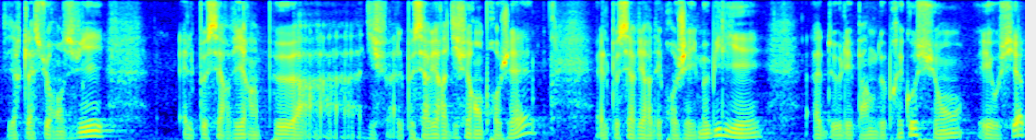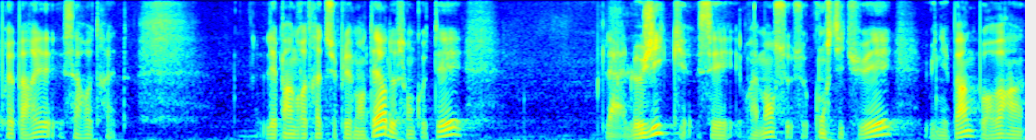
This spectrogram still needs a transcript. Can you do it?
C'est-à-dire que l'assurance vie, elle peut servir un peu à, différents projets. Elle peut servir à des projets immobiliers, à de l'épargne de précaution et aussi à préparer sa retraite. L'épargne retraite supplémentaire, de son côté, la logique, c'est vraiment se, se, constituer une épargne pour avoir un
